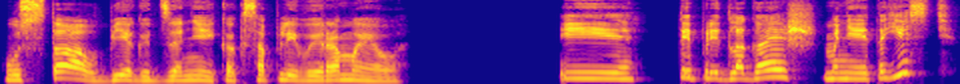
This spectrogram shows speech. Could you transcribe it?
Устал бегать за ней, как сопливый Ромео. «И ты предлагаешь мне это есть?»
